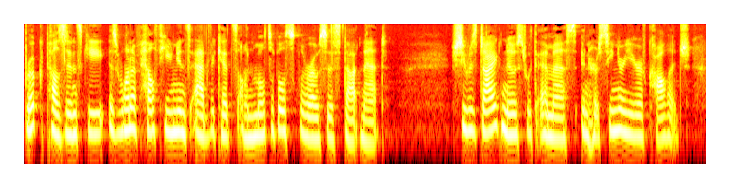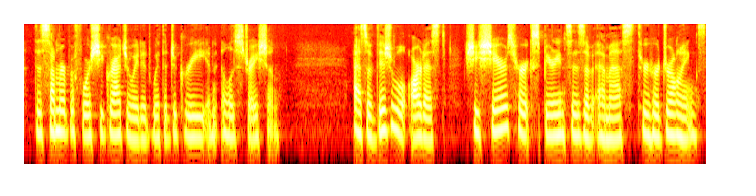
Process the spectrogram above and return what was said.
Brooke Pelzinski is one of Health Union's advocates on multiplesclerosis.net. She was diagnosed with MS in her senior year of college, the summer before she graduated with a degree in illustration. As a visual artist, she shares her experiences of MS through her drawings,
